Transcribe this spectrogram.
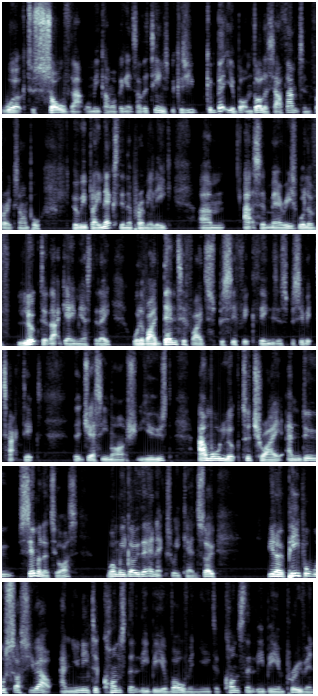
work to solve that when we come up against other teams because you can bet your bottom dollar Southampton, for example, who we play next in the Premier League um, at St Mary's, will have looked at that game yesterday, will have identified specific things and specific tactics that Jesse Marsh used, and will look to try and do similar to us when we go there next weekend. So you know, people will suss you out and you need to constantly be evolving. You need to constantly be improving.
